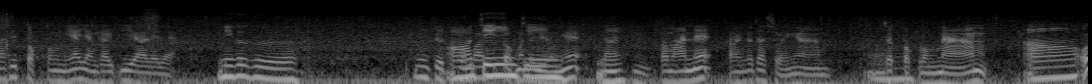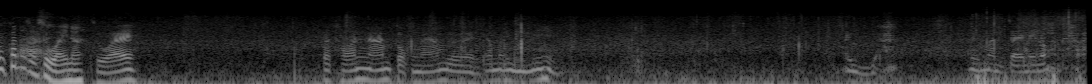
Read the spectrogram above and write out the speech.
ระอาทิตย์ตกตรงเนี้ยอย่างกับเอียเลยแหละ นี่ก็คือ นี่จุดอ๋อชมพระอาทิตย์ตกมันจริจะงอยู่อย่างเงี้ยนะอืมประมาณเนี้ยตอนนนก็จะสวยงาม จะตกลงน้ำอ๋อโอ้ยก็น่าจะสวยนะสวยสะท้อนน้ำตกน้ำเลย ถ้าไม่มีนี่ไอ้ยาไม่มั่นใจในรองเท้า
